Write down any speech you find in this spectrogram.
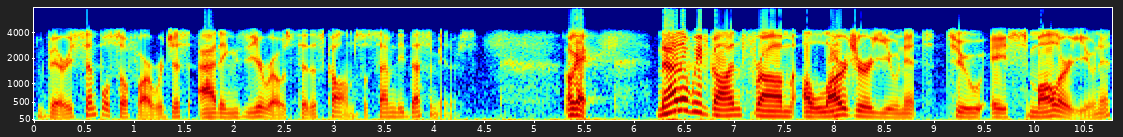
Very simple so far. We're just adding zeros to this column, so 70 decimeters. Okay, now that we've gone from a larger unit to a smaller unit,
